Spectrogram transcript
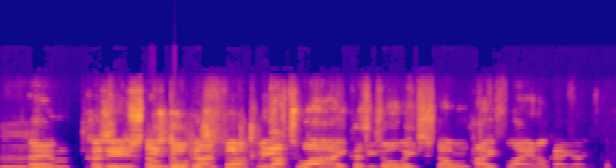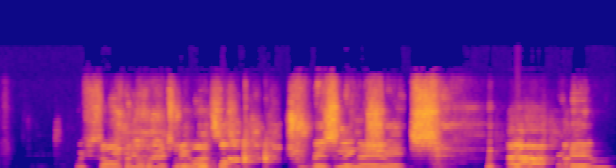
Mm. Um, Because He's he's, he's dope as fuck, mate. that's why, because he's always stoned, high flying. Okay, I, we've solved another mystery, lads. Drizzling Um, shits. Um,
